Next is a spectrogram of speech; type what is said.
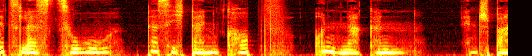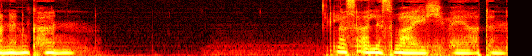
Jetzt lass zu, dass sich dein Kopf und Nacken entspannen kann. Lass alles weich werden.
